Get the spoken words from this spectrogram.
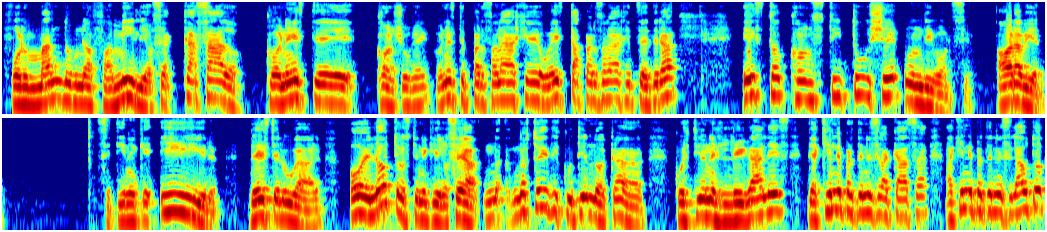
formando una familia, o sea, casado con este cónyuge, con este personaje o esta personaje, etcétera, esto constituye un divorcio. Ahora bien, se tiene que ir de este lugar o el otro se tiene que ir. O sea, no, estoy discutiendo acá cuestiones legales de a quién le pertenece la casa, a quién le pertenece el auto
